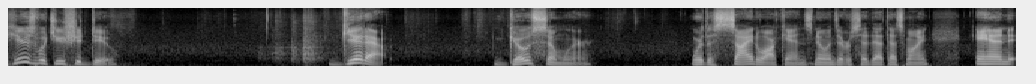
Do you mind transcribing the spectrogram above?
here's what you should do get out, go somewhere where the sidewalk ends. No one's ever said that, that's mine. And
